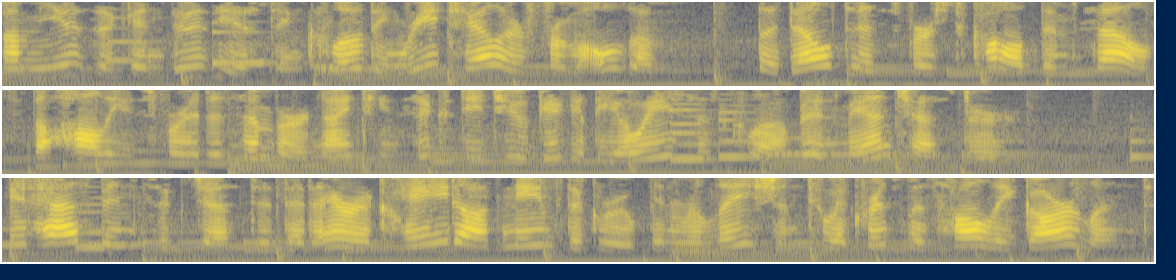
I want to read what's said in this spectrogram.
a music enthusiast and clothing retailer from Oldham. The Deltas first called themselves the Hollies for a December 1962 gig at the Oasis Club in Manchester. It has been suggested that Eric Haydock named the group in relation to a Christmas holly garland.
